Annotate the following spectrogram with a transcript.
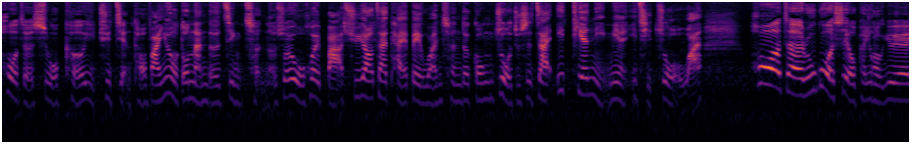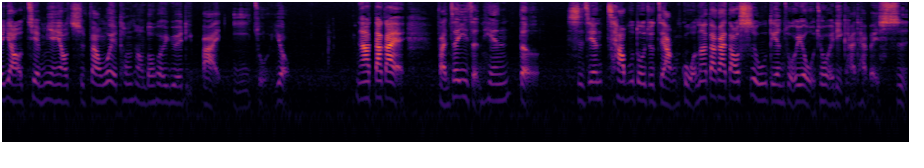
或者是我可以去剪头发，因为我都难得进城了，所以我会把需要在台北完成的工作，就是在一天里面一起做完。或者如果是有朋友约要见面要吃饭，我也通常都会约礼拜一左右。那大概反正一整天的。时间差不多就这样过，那大概到四五点左右，我就会离开台北市，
